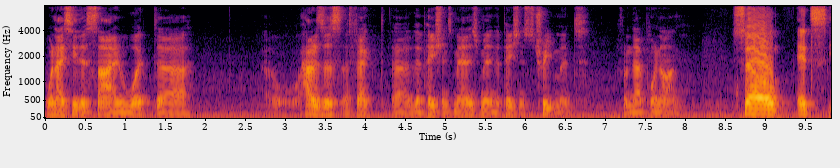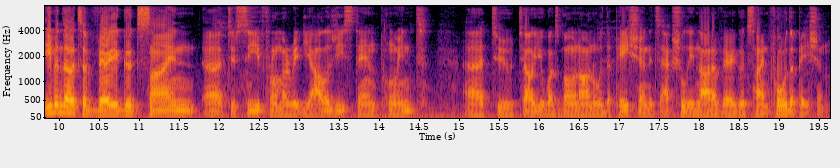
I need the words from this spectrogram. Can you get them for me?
when I see this sign, what, uh, how does this affect uh, the patient's management and the patient's treatment from that point on? So it's even though it's a very good sign uh, to see from a radiology standpoint uh, to tell you what's going on with the patient, it's actually not a very good sign for the patient.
